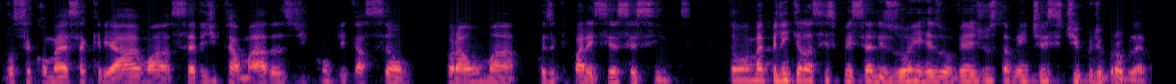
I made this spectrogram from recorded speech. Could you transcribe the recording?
você começa a criar uma série de camadas de complicação para uma coisa que parecia ser simples. Então a MapLink ela se especializou em resolver justamente esse tipo de problema.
